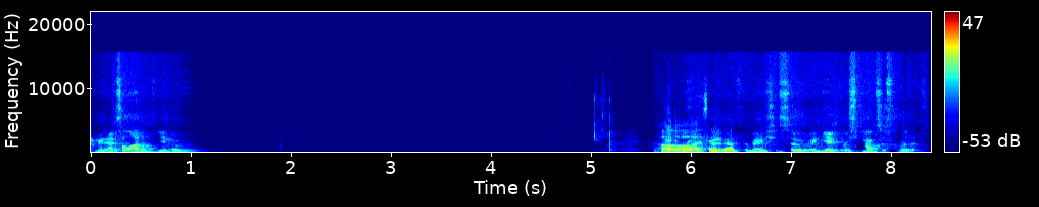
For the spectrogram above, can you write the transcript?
I mean, that's a lot of, you know, Oh, I think information. So and get responses from others.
